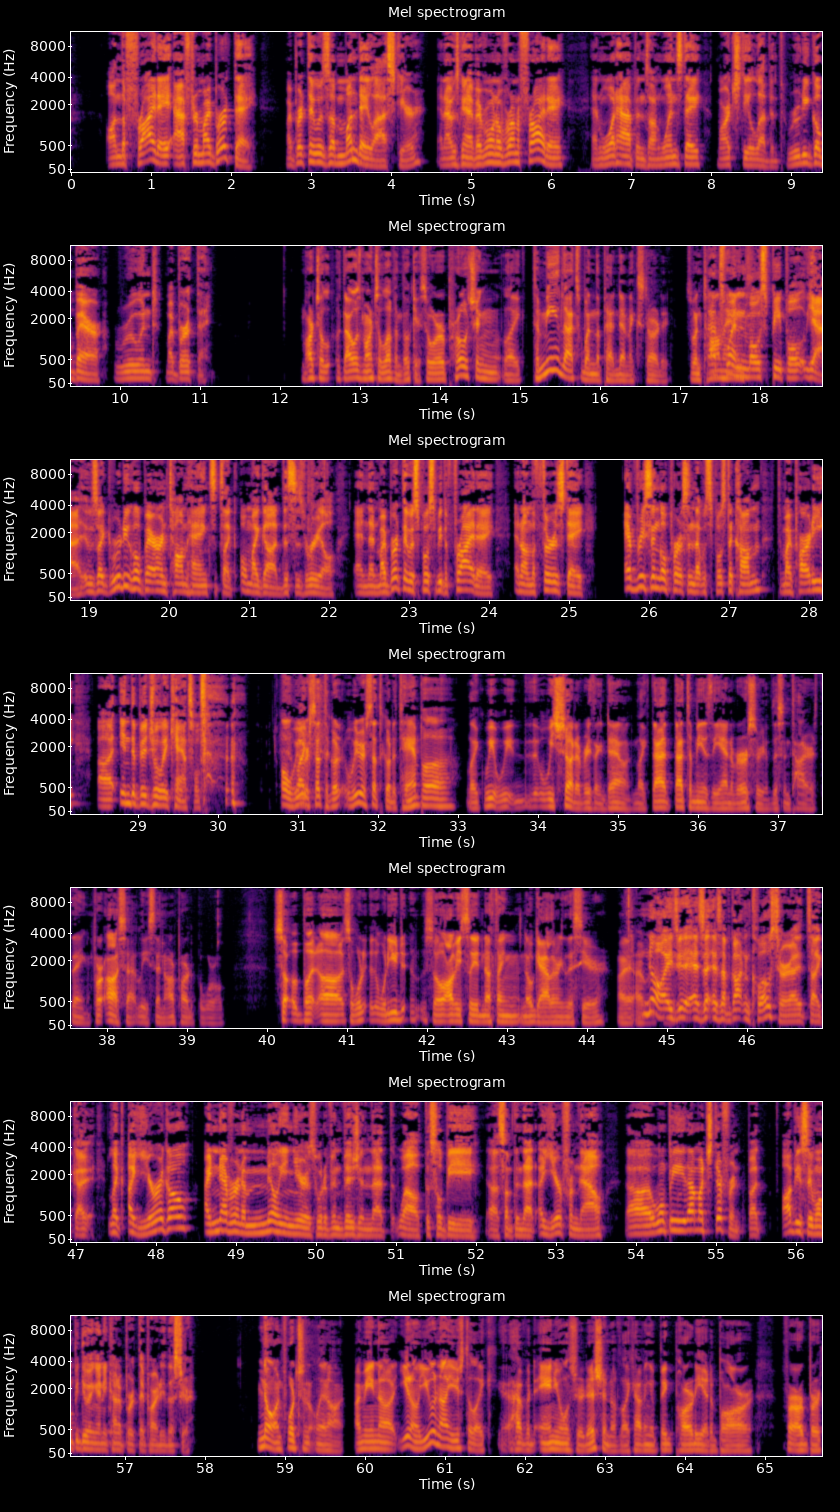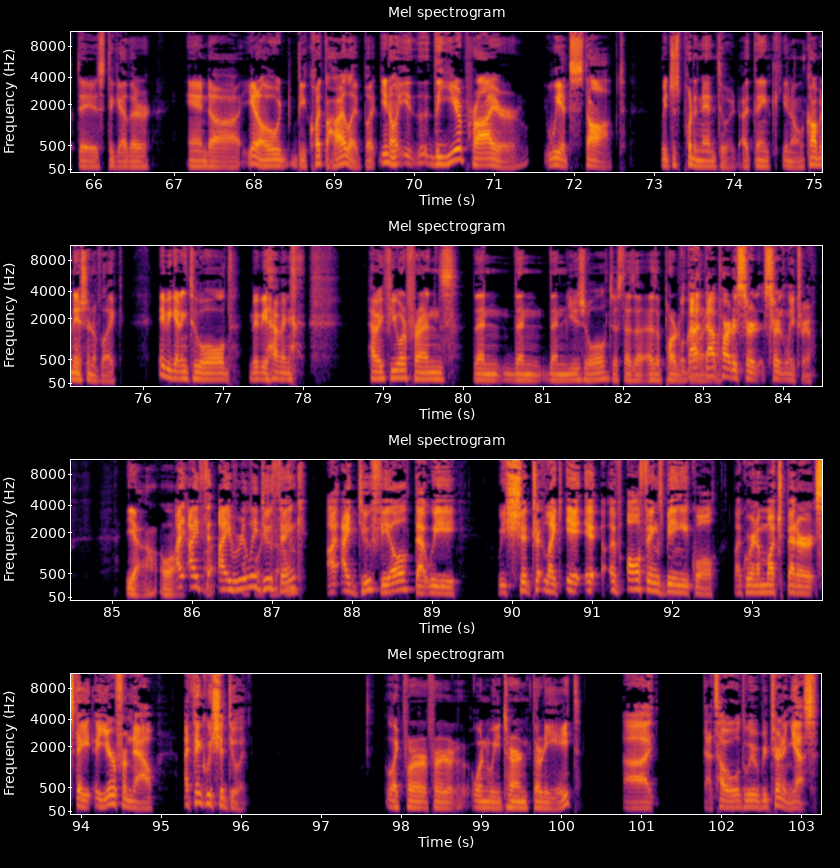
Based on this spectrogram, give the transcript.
on the Friday after my birthday. My birthday was a Monday last year, and I was gonna have everyone over on a Friday. And what happens on Wednesday, March the 11th? Rudy Gobert ruined my birthday. March. That was March 11th. Okay, so we're approaching like to me that's when the pandemic started. So when Tom That's Hanks, when most people, yeah, it was like Rudy Gobert and Tom Hanks. It's like, oh my God, this is real. And then my birthday was supposed to be the Friday, and on the Thursday, every single person that was supposed to come to my party uh, individually canceled. oh, we like- were set to go. We were set to go to Tampa. Like we we we shut everything down. Like that. That to me is the anniversary of this entire thing for us, at least in our part of the world. So, but uh, so what? What do you do? So obviously nothing, no gathering this year. I, I no, as, as as I've gotten closer, it's like I like a year ago, I never in a million years would have envisioned that. Well, this will be uh, something that a year from now uh, won't be that much different. But obviously, won't be doing any kind of birthday party this year. No, unfortunately not. I mean, uh, you know, you and I used to like have an annual tradition of like having a big party at a bar for our birthdays together. And, uh, you know, it would be quite the highlight. But, you know, the year prior, we had stopped. We just put an end to it. I think, you know, a combination of like maybe getting too old, maybe having, having fewer friends than, than, than usual, just as a, as a part Well, of that that part is cer- certainly true. Yeah. Well, I I, th- I really do think I, I do feel that we we should tr- like it, it, if all things being equal, like we're in a much better state a year from now. I think we should do it. like for, for when we turn 38. Uh, that's how old we would be turning. Yes,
